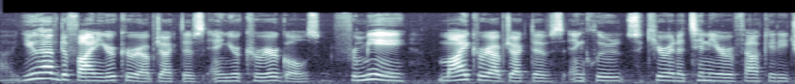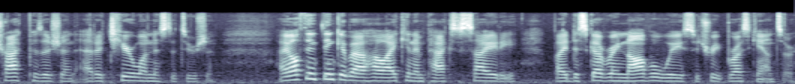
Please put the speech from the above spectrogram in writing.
Uh, you have defined your career objectives and your career goals. For me, my career objectives include securing a tenure faculty track position at a Tier 1 institution. I often think about how I can impact society by discovering novel ways to treat breast cancer.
